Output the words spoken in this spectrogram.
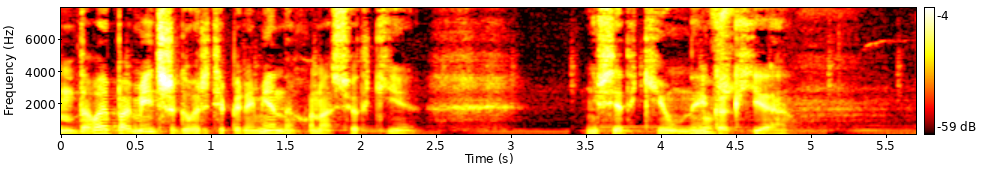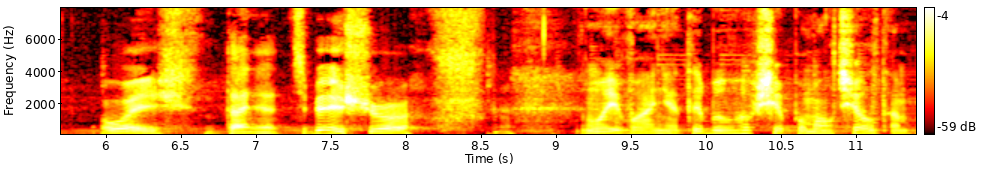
Ну, давай поменьше говорить о переменных, у нас все-таки не все такие умные, ну, как я. Ой, Таня, тебя еще... Ой, Ваня, ты бы вообще помолчал там.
